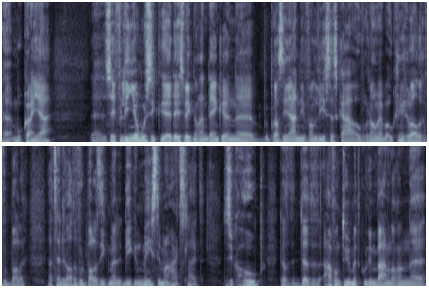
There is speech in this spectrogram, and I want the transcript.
Uh, Mukanya. Uh, Zefelinho moest ik deze week nog aan denken. Een Braziliaan die van Lies SK overgenomen hebben. Ook geen geweldige voetballer. Dat zijn wel de voetballers die ik, me, die ik het meest in mijn hart sluit. Dus ik hoop dat, dat het avontuur met Koen nog een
